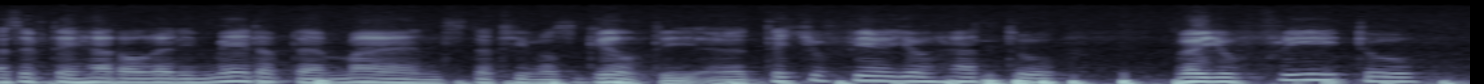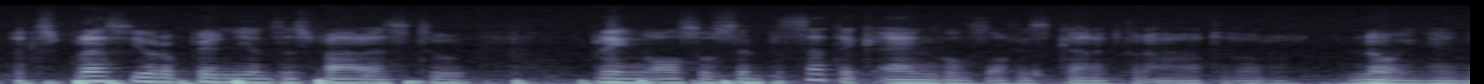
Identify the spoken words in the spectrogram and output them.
as if they had already made up their minds that he was guilty? Uh, did you feel you had to, were you free to express your opinions as far as to bring also sympathetic angles of his character out or knowing him?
